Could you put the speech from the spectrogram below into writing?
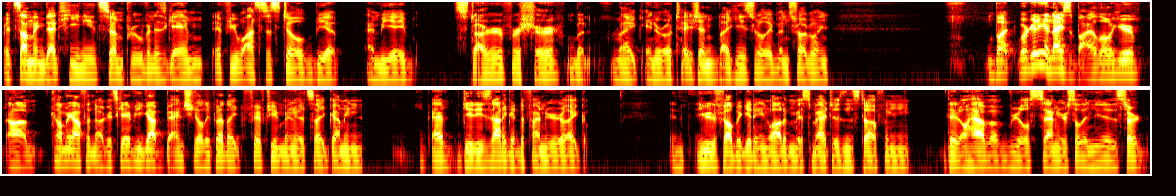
it's something that he needs to improve in his game if he wants to still be a NBA starter for sure, but like in a rotation, like he's really been struggling. But we're getting a nice buy low here. Um, coming off the Nuggets game, he got benched. He only played like 15 minutes. Like, I mean, Giddey's not a good defender. Like, he was probably getting a lot of mismatches and stuff, and they don't have a real center, so they needed to start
